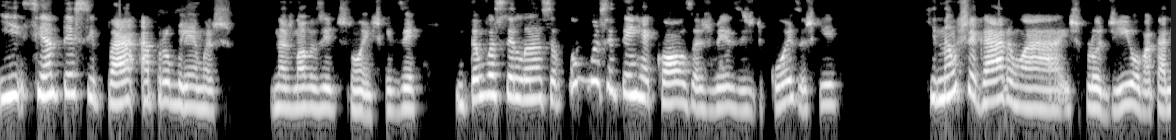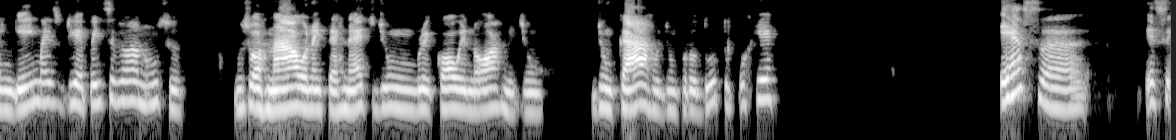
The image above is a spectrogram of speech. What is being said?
e se antecipar a problemas nas novas edições. Quer dizer, então você lança, como você tem recalls às vezes de coisas que que não chegaram a explodir ou matar ninguém, mas de repente você vê um anúncio no jornal ou na internet de um recall enorme de um, de um carro, de um produto, porque essa esse,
